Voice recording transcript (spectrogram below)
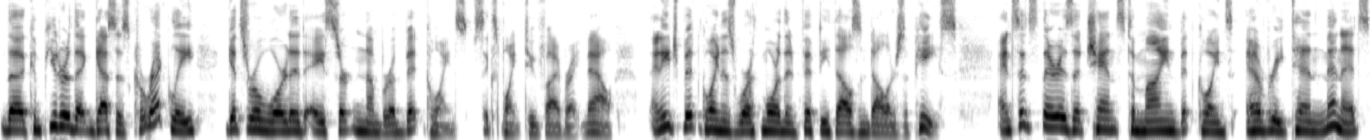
The computer that guesses correctly gets rewarded a certain number of bitcoins, 6.25 right now, and each bitcoin is worth more than $50,000 apiece. And since there is a chance to mine bitcoins every 10 minutes,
